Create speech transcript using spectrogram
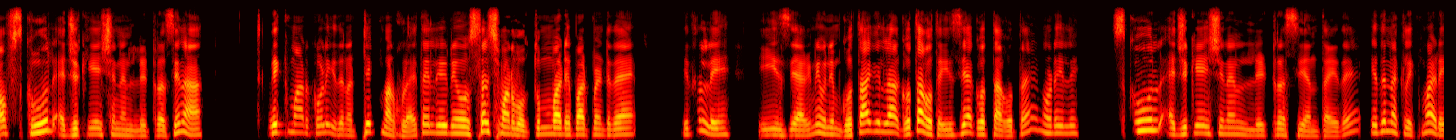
of school education and ಲಿಟ್ರಸಿನ ಕ್ಲಿಕ್ ಮಾಡ್ಕೊಳ್ಳಿ, ಇದನ್ನ ಟಿಕ್ ಮಾಡ್ಕೊಳ್ಳಿ. ಆಯ್ತಾ? ಇಲ್ಲಿ ನೀವು ಸರ್ಚ್ ಮಾಡ್ಬೋದು. ತುಂಬಾ ಡಿಪಾರ್ಟ್ಮೆಂಟ್ ಇದೆ. ಇದರಲ್ಲಿ ಈಸಿಯಾಗಿ ನೀವು ನಿಮ್ಗೆ ಗೊತ್ತಾಗಿಲ್ಲ, ಗೊತ್ತಾಗುತ್ತೆ. ಈಸಿಯಾಗಿ ಗೊತ್ತಾಗುತ್ತೆ. ನೋಡಿ, ಇಲ್ಲಿ ಸ್ಕೂಲ್ ಎಜುಕೇಶನ್ ಅಂಡ್ ಲಿಟ್ರಸಿ ಅಂತ ಇದೆ. ಇದನ್ನ ಕ್ಲಿಕ್ ಮಾಡಿ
